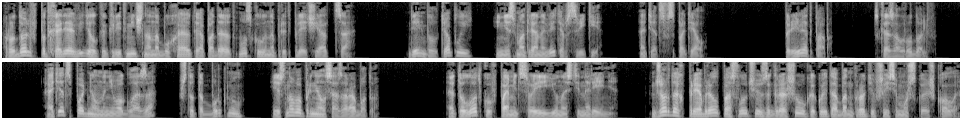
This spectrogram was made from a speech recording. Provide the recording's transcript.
Рудольф, подходя, видел, как ритмично набухают и опадают мускулы на предплечье отца. День был теплый, и, несмотря на ветер с реки, отец вспотел. «Привет, пап», — сказал Рудольф. Отец поднял на него глаза, что-то буркнул и снова принялся за работу. Эту лодку в память своей юности на Рейне Джордах приобрел по случаю за гроши у какой-то обанкротившейся мужской школы.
